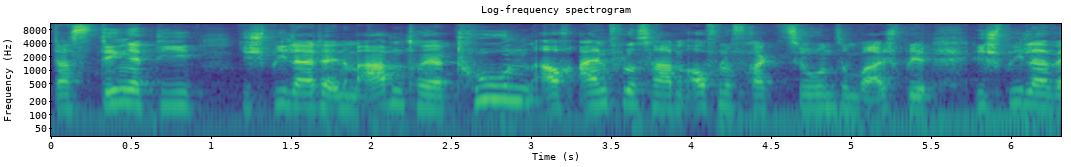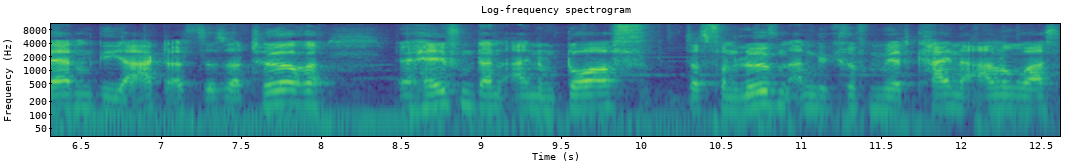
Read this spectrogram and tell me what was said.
Dass Dinge, die die Spielleiter in einem Abenteuer tun, auch Einfluss haben auf eine Fraktion. Zum Beispiel, die Spieler werden gejagt als Deserteure, helfen dann einem Dorf, das von Löwen angegriffen wird, keine Ahnung was,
